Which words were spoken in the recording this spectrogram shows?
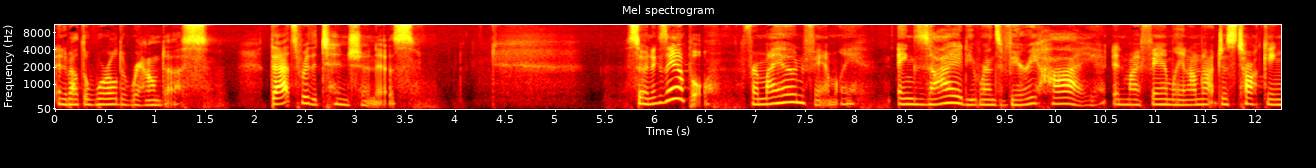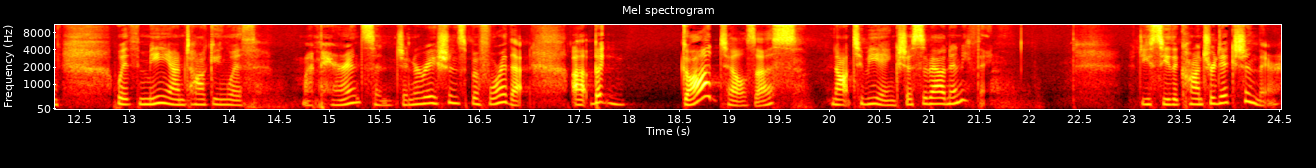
and about the world around us. That's where the tension is. So, an example from my own family anxiety runs very high in my family, and I'm not just talking with me, I'm talking with my parents and generations before that. Uh, but God tells us not to be anxious about anything. Do you see the contradiction there?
